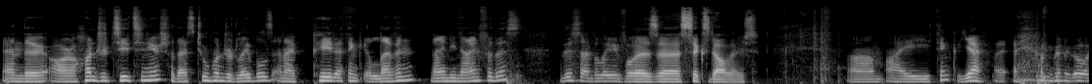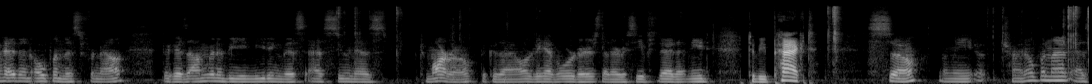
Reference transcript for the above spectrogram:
and there are 100 seats in here, so that's 200 labels. And I paid, I think, 11.99 for this. This, I believe, was uh, six dollars. Um, I think, yeah, I, I'm gonna go ahead and open this for now because I'm gonna be needing this as soon as tomorrow because I already have orders that I received today that need to be packed. So let me try and open that as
